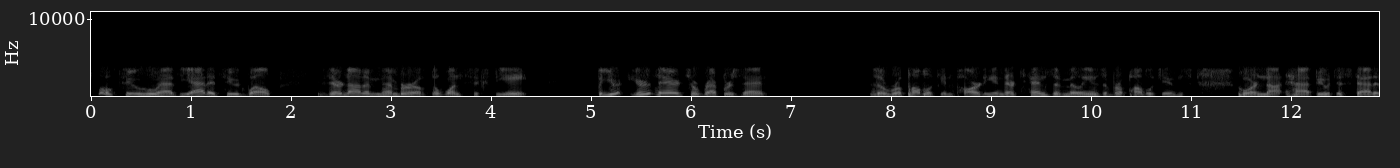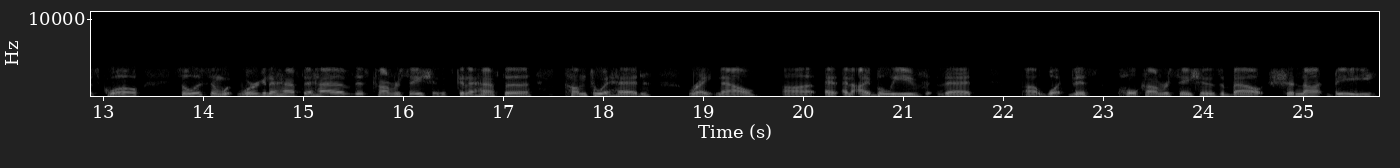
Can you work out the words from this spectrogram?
spoke to who had the attitude, well, they're not a member of the 168, but you're you're there to represent the Republican Party, and there are tens of millions of Republicans who are not happy with the status quo. So listen, we're going to have to have this conversation. It's going to have to come to a head right now, uh, and, and, I believe that uh, what this whole conversation is about should not be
